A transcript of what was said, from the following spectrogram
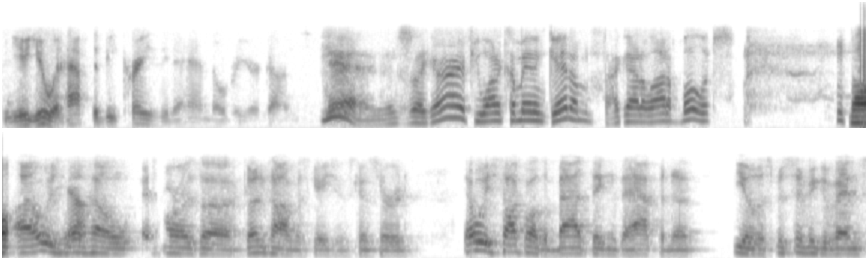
You you would have to be crazy to hand over your guns. Yeah, and it's like all right, if you want to come in and get them, I got a lot of bullets. Well, I always Yeah. love how, as far as uh, gun confiscation is concerned, they always talk about the bad things that happen to, you know, the specific events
